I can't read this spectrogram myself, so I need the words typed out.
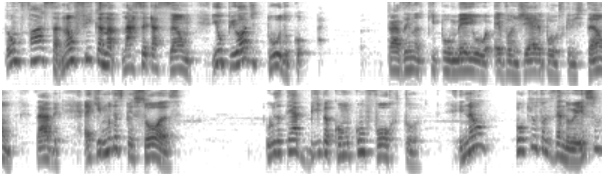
Então faça, não fica na, na aceitação. E o pior de tudo, trazendo aqui por meio evangelho para os cristãos, sabe? É que muitas pessoas usam até a Bíblia como conforto. E não por que eu estou dizendo isso?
